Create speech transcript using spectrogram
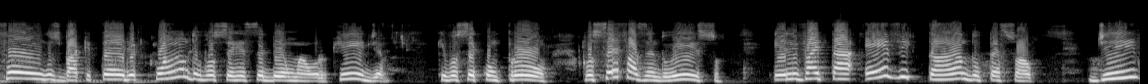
fungos, bactérias. Quando você receber uma orquídea que você comprou, você fazendo isso, ele vai estar tá evitando, pessoal, de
